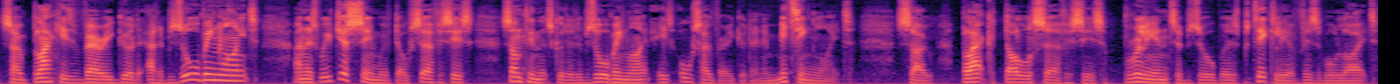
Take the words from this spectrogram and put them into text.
So black is very good at absorbing light, and as we've just seen with dull surfaces, something that's good at absorbing light is also very good at emitting light. So black dull surfaces, brilliant absorbers, particularly of visible light,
